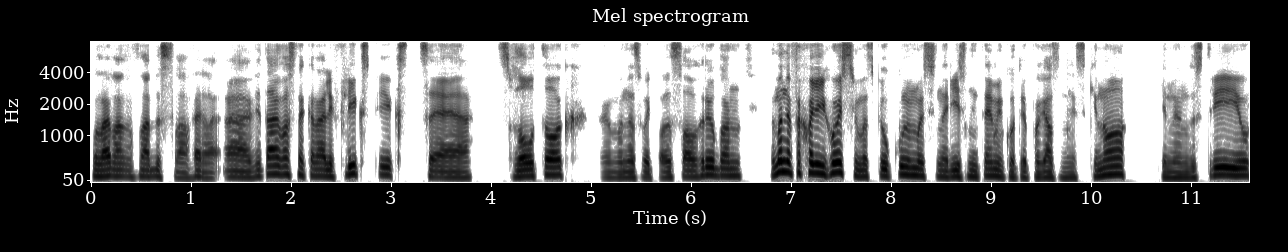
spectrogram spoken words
Влад... Владислав. да. Е, Вітаю вас на каналі FlixPix. Це Slow Talk. Е, Мене звуть Владислав Грибан. До мене приходять гості, ми спілкуємося на різні теми, котрі пов'язані з кіно, кіноіндустрією.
